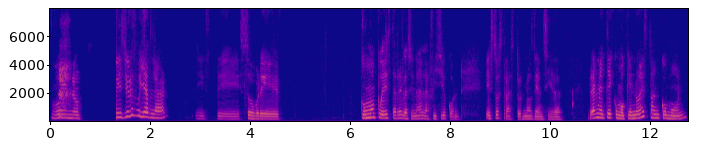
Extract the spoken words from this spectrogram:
bueno, pues yo les voy a hablar este, sobre cómo puede estar relacionada la fisio con estos trastornos de ansiedad. Realmente como que no es tan común,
